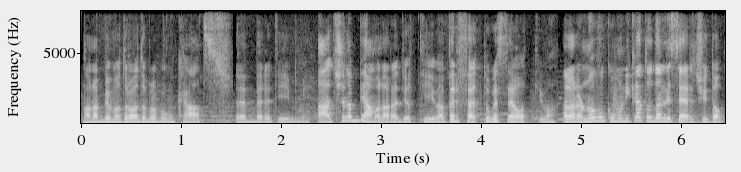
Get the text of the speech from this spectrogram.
Non abbiamo trovato proprio un cazzo. Deve bere Timmy. Ah, ce l'abbiamo la radioattiva. Perfetto, questo è ottimo. Allora, nuovo comunicato dall'esercito.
